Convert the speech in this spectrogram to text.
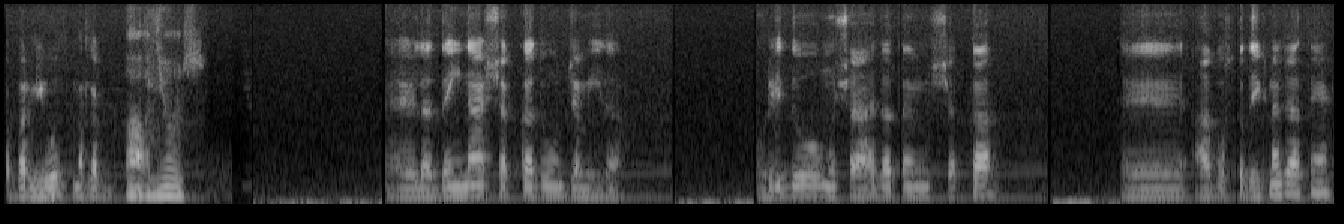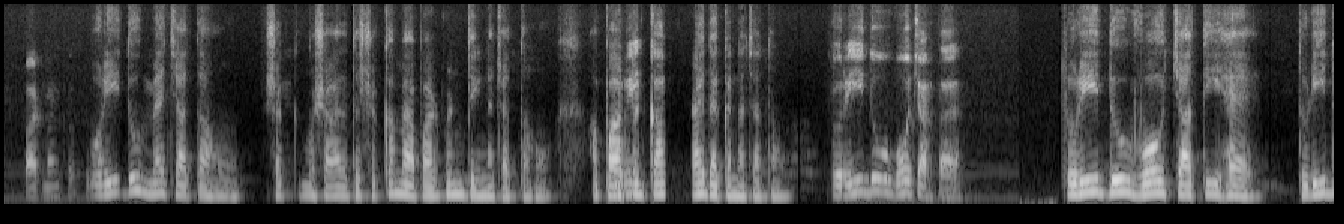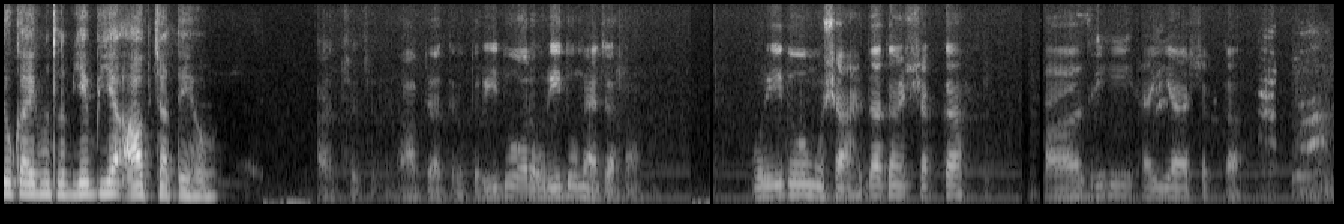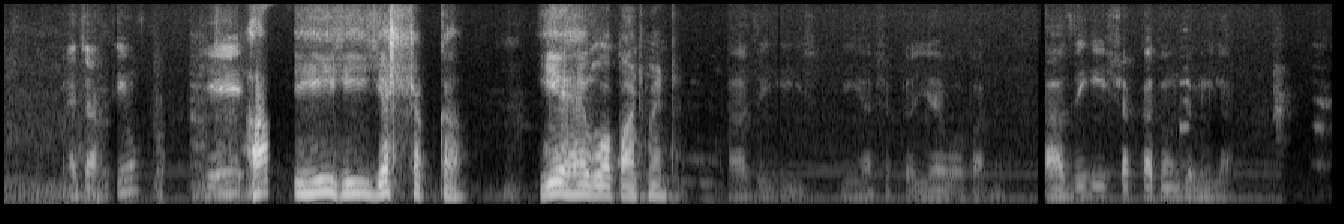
खबर न्यूज़ मतलब हाँ न्यूज़। लदैना जमीला। उरीदु शक्का। आप उसको देखना चाहते हैं अपार्टमेंट को? उरीदु मैं चाहता हूँ शक मुशाहदत शक्का मैं अपार्टमेंट देखना चाहता हूँ। अपार्टमेंट का फ़ायदा करना चाहता हूँ। तुरीदु वो चाहता है। तुरीदु वो चाहती है। तुरीदु का एक मतलब ये भी है आप चाहते हो। अच्छा अच्छा आप चाहते हो। तुरीदु और उरीदु मैं चाहता हूँ। उरीदु मुशाहदतन शक्का हाजिही हैया शक्का मैं चाहती हूँ ये हाँ ही ही यश शक्का ये है वो अपार्टमेंट हाजिही हैया शक्का ये है वो अपार्टमेंट हाजिही शक्कतुन जमीला।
